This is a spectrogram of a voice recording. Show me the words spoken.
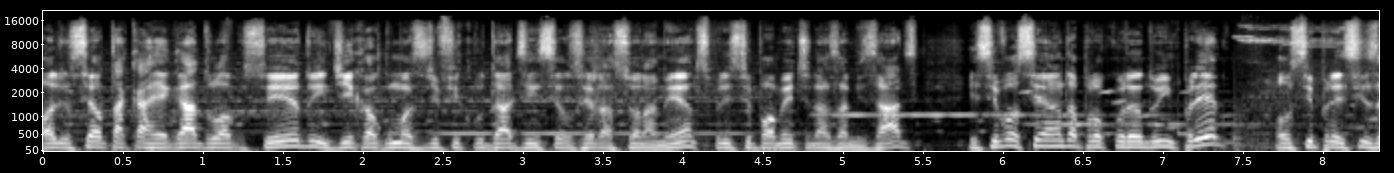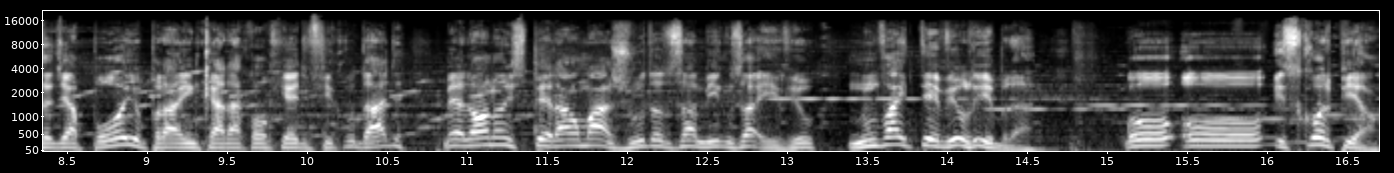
Olha, o céu está carregado logo cedo, indica algumas dificuldades em seus relacionamentos, principalmente nas amizades. E se você anda procurando um emprego ou se precisa de apoio para encarar qualquer dificuldade, melhor não esperar uma ajuda dos amigos aí, viu? Não vai ter, viu, Libra? O, o escorpião.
